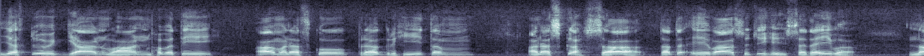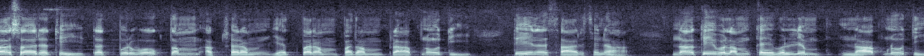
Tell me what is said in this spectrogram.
यस्तु विज्ञानवान भवती। अमनस्को प्रगृहीत अनस्क स तत एवा शुचि सदैव। न स रथि तत्पूर्वोक्त अक्षर यत्परम पदम प्राप्नोति तेन सारथिना। न केवल कैवल्यम नाप्नोति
